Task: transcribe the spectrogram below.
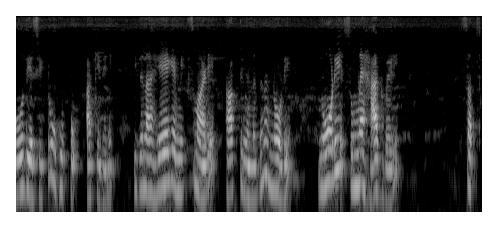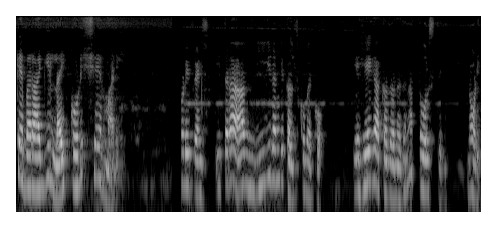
ಗೋಧಿ ಹಸಿಟ್ಟು ಉಪ್ಪು ಹಾಕಿದ್ದೀನಿ. ಇದನ್ನು ಹೇಗೆ ಮಿಕ್ಸ್ ಮಾಡಿ ಹಾಕ್ತೀನಿ ಅನ್ನೋದನ್ನು ನೋಡಿ. ನೋಡಿ ಸುಮ್ಮನೆ ಹಾಕಬೇಡಿ. ಸಬ್ಸ್ಕ್ರೈಬರ್ ಆಗಿ ಲೈಕ್ ಕೊಡಿ ಶೇರ್ ಮಾಡಿ. ನೋಡಿ ಫ್ರೆಂಡ್ಸ್ ಈ ಥರ ನೀರಂಗೆ ಕಲಿಸ್ಕೋಬೇಕು. ಹೇಗೆ ಹಾಕೋದು ಅನ್ನೋದನ್ನು ತೋರಿಸ್ತೀನಿ. ನೋಡಿ.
